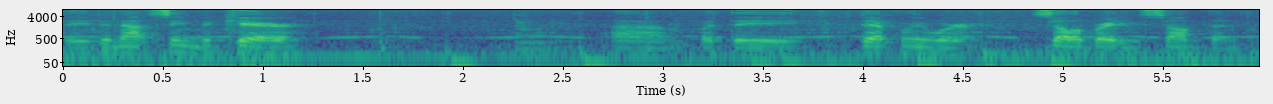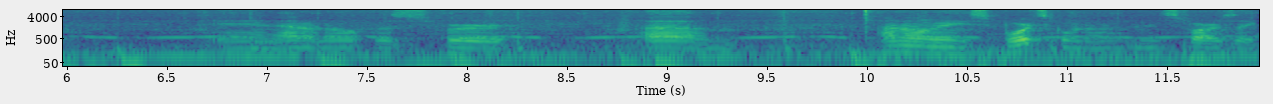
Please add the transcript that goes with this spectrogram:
they did not seem to care. Um, but they definitely were celebrating something, and I don't know if it was for um, I don't know any sports going on as far as like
